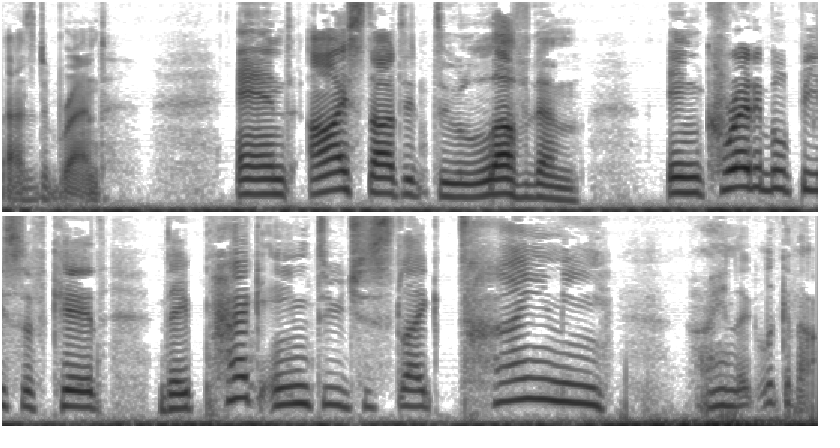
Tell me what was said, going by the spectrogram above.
that's the brand. And I started to love them. Incredible piece of kit. They pack into just like tiny. I mean, like, look at that.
